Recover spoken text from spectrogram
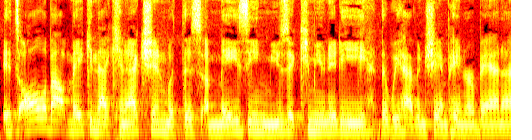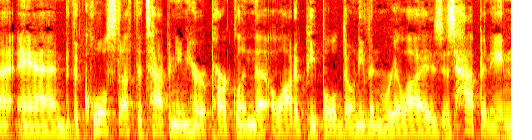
It's all about making that connection with this amazing music community that we have in Champaign Urbana and the cool stuff that's happening here at Parkland that a lot of people don't even realize is happening.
